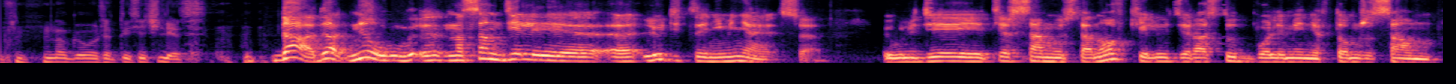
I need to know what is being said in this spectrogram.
много уже тысяч лет. Да, да. Ну, э, на самом деле э, люди-то не меняются. И у людей те же самые установки, люди растут более-менее в том же самом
